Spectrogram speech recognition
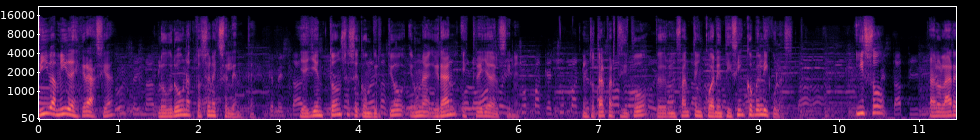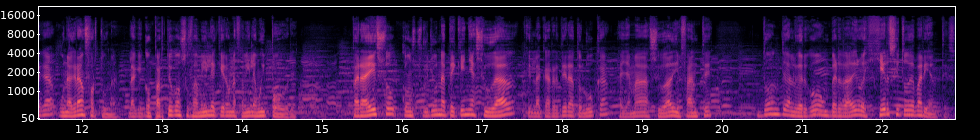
Viva mi desgracia, logró una actuación excelente y allí entonces se convirtió en una gran estrella del cine. En total participó Pedro Infante en 45 películas. Hizo a lo larga una gran fortuna, la que compartió con su familia, que era una familia muy pobre. Para eso construyó una pequeña ciudad en la carretera Toluca, la llamada Ciudad Infante, donde albergó a un verdadero ejército de parientes.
